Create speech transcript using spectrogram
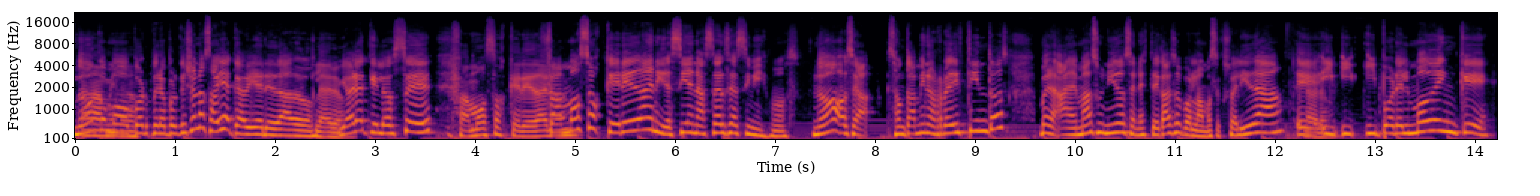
¿no? Ah, como por- pero porque yo no sabía que había heredado. Claro. Y ahora que lo sé, Famosos que heredaron. famosos que heredan y deciden hacerse a sí mismos, ¿no? O sea, son caminos re distintos. Bueno, además unidos en este caso por la homosexualidad eh, Claro. y, y- y por el modo en que,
